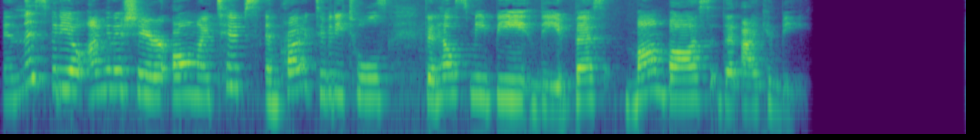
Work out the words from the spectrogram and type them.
In this video, I'm going to share all my tips and productivity tools that helps me be the best mom boss that I can be.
